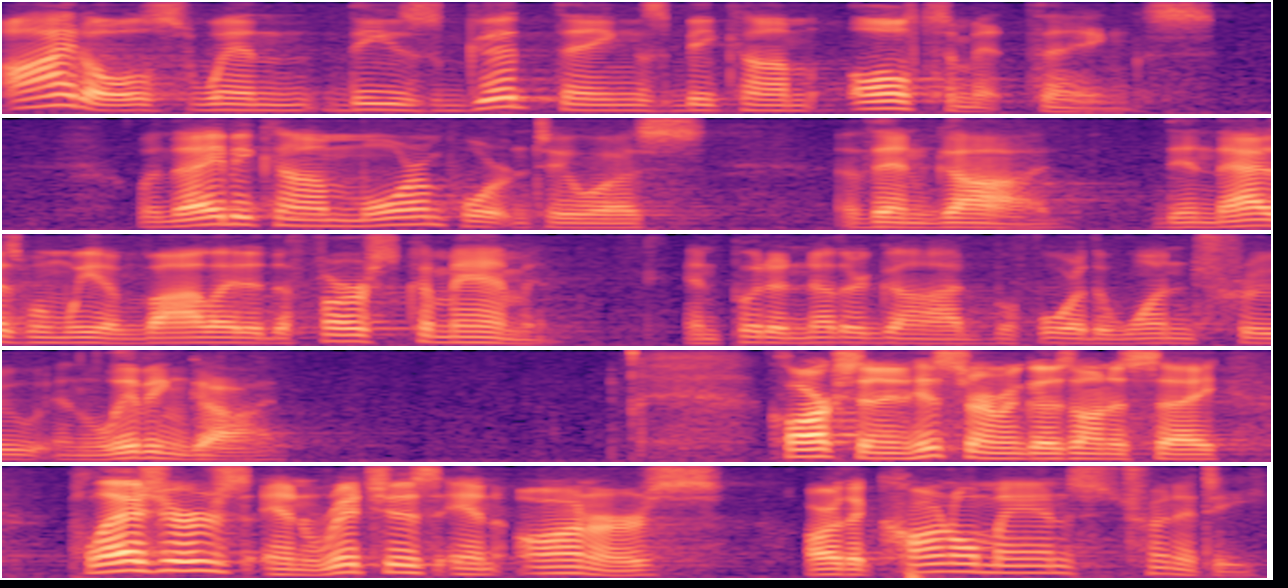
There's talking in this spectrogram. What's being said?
idols when these good things become ultimate things. When they become more important to us than God. Then that is when we have violated the first commandment and put another God before the one true and living God. Clarkson, in his sermon, goes on to say pleasures and riches and honors are the carnal man's trinity.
